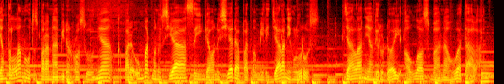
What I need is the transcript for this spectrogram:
yang telah mengutus para nabi dan rasulnya kepada umat manusia sehingga manusia dapat memilih jalan yang lurus, jalan yang diridhoi Allah Subhanahu wa taala.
